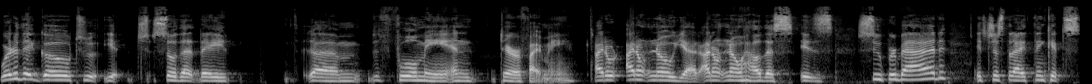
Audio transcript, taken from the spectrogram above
Where do they go to so that they um, fool me and terrify me. I don't I don't know yet. I don't know how this is super bad. It's just that I think it's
